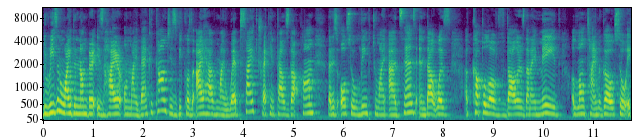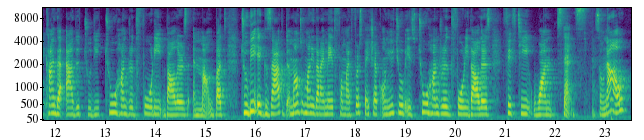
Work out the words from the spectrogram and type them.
The reason why the number is higher on my bank account is because I have my website trekkingpals.com that is also linked to my AdSense and that was a couple of dollars that I made a long time ago. So it kind of added to the $240 amount. But to be exact, the amount of money that I made from my first paycheck on YouTube is $240.51. So now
